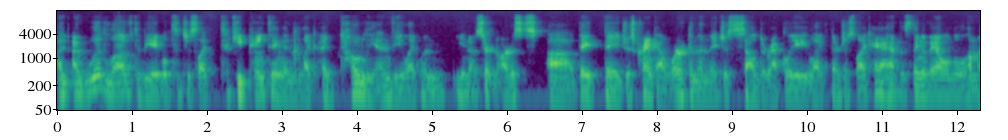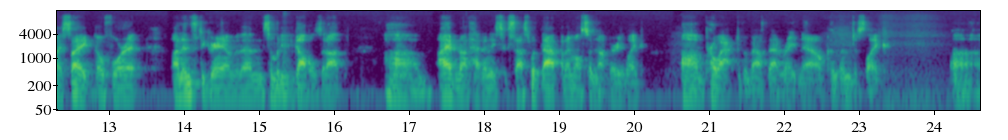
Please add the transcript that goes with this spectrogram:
I, I would love to be able to just like to keep painting and like I totally envy like when you know certain artists uh they they just crank out work and then they just sell directly like they're just like hey I have this thing available on my site go for it on Instagram and then somebody gobbles it up. Um I have not had any success with that but I'm also not very like um proactive about that right now because I'm just like uh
